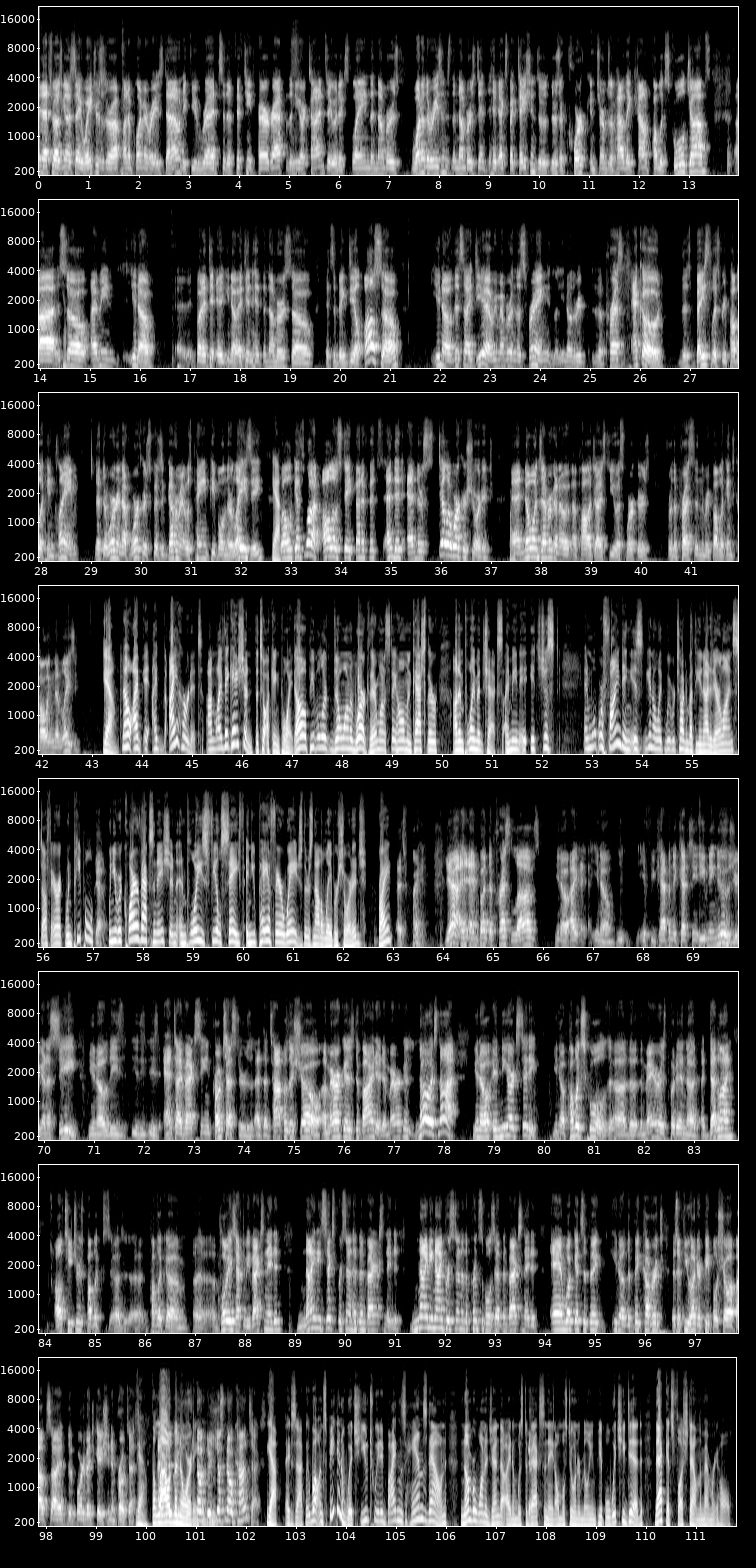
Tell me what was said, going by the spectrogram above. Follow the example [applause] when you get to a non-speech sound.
And that's what I was going to say. Wages are up, unemployment rate is down. If you read to the 15th paragraph of the New York Times, they would explain the numbers. One of the reasons the numbers didn't hit expectations, there's a quirk in terms of how they count public school jobs. Uh, So, I mean, you know, but it, it, you know, it didn't hit the numbers, so it's a big deal. Also, you know, this idea. Remember in the spring, you know, the the press echoed this baseless Republican claim that there weren't enough workers because the government was paying people and they're lazy. Yeah. Well, guess what? All those state benefits ended, and there's still a worker shortage. And no one's ever going to apologize to U.S. workers for the press and the Republicans calling them lazy. Yeah, no, I, I I heard it on my vacation. The talking point. Oh, people are, don't want to work; they want to stay home and cash their unemployment checks. I mean, it, it's just, and what we're finding is, you know, like we were talking about the United Airlines stuff, Eric. When people, Yeah. when you require vaccination, employees feel safe, and you pay a fair wage. There's not a labor shortage, right? That's right. Yeah, and, and but the press loves, you know, I, I- you know, if you happen to catch the evening news, you're going to see, you know, these these anti-vaccine protesters at the top of the show. America is divided. America, no, it's not. You know, in New York City, you know, public schools, uh, the the mayor has put in a, a deadline. All teachers, public uh, uh, public um, uh, employees have to be vaccinated. Ninety-six percent have been vaccinated. Ninety-nine percent of the principals have been vaccinated. And what gets a big, you know, the big coverage is a few hundred people show up outside the Board of Education and protest. Yeah, the loud there's just minority. no- there's just no context. Yeah, exactly. Well, and speaking of which, you tweeted Biden's hands down number one agenda item was to vaccinate almost 200 million people, which he did. That gets flushed down the memory hole,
